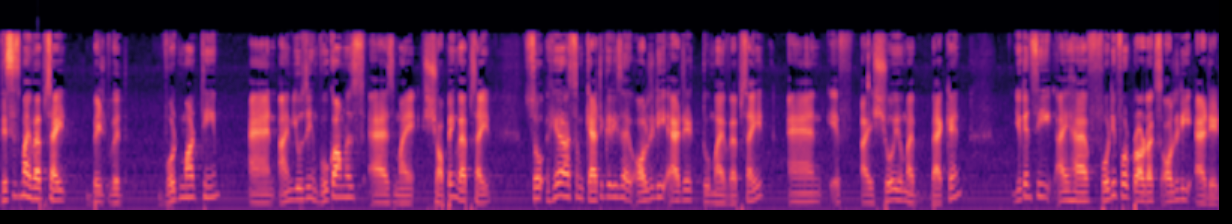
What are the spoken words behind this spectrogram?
this is my website built with Woodmart theme and I'm using WooCommerce as my shopping website. So here are some categories I already added to my website and if I show you my backend, you can see I have 44 products already added.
